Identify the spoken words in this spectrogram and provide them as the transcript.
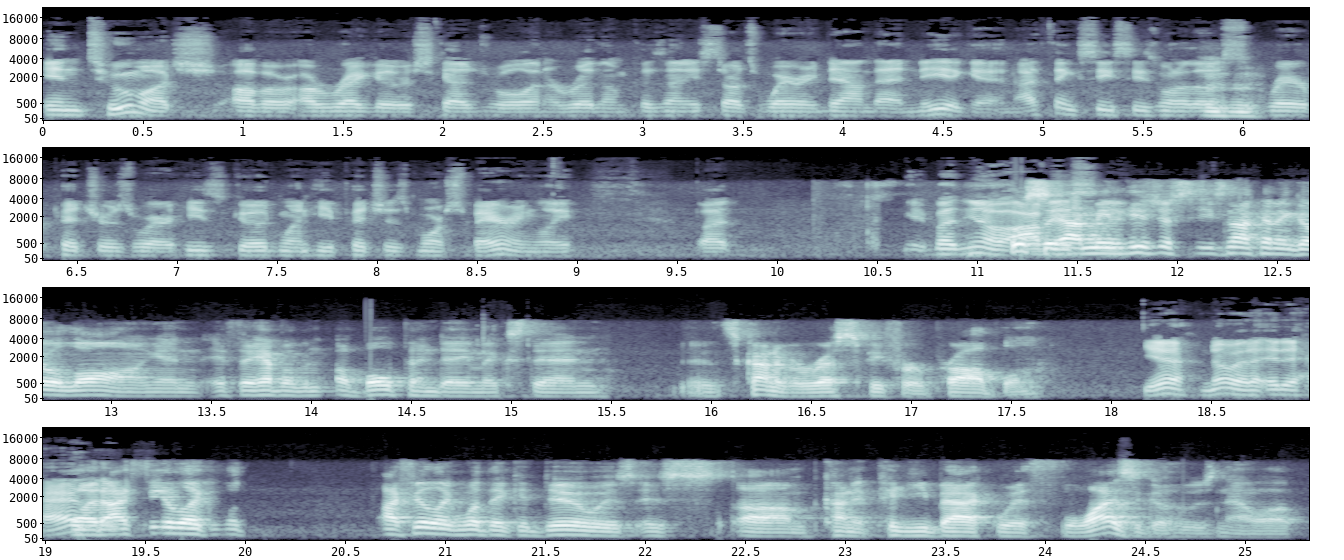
in too much of a, a regular schedule and a rhythm because then he starts wearing down that knee again. I think CC's one of those Mhm. rare pitchers where he's good when he pitches more sparingly, but but you know, We'll see. I mean, he's just he's not going to go long, and if they have a, a bullpen day mixed in, it's kind of a recipe for a problem. yeah, no, it, it has. But I feel like what I feel like what they could do is is um, kind of piggyback with Loaisiga, who's now up.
